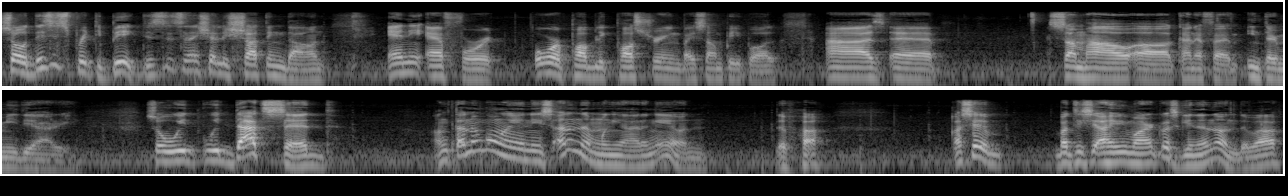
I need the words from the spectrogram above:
so this is pretty big. This is essentially shutting down any effort or public posturing by some people as a, somehow uh, kind of an intermediary. So with with that said, ang tanong ko ngayon is, ano nang mangyari ngayon? ba? Kasi, pati si Amy Marcos, ginanon, ba?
